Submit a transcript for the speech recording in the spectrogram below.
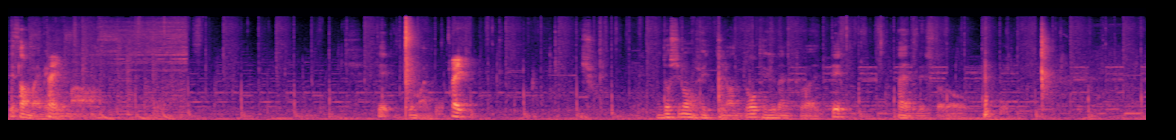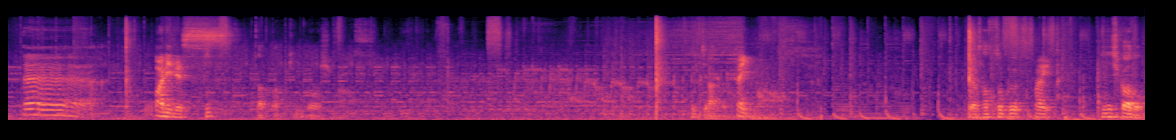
で3枚目入れます。で9枚。はい。ミドシロのフェッチランドを手札に加えてタイムレストロえー、終わりです。ーダッパー起動しますフェッチランドはい。では早速はい。禁止カード、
